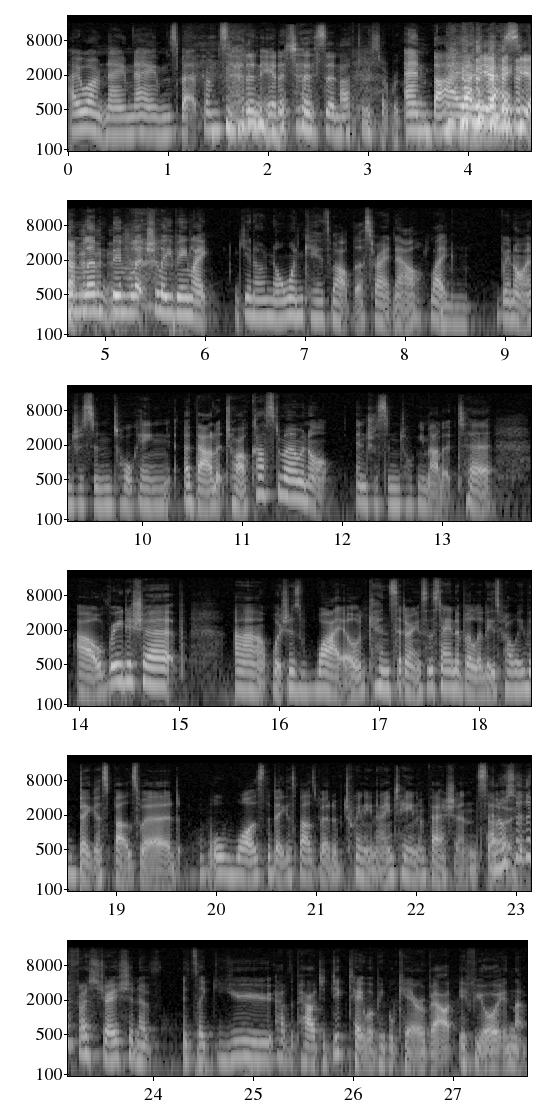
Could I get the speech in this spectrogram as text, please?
I won't name names, but from certain editors and After we stop recording. and buyers, Yeah, yeah. From lim- them literally being like, you know, no one cares about this right now. Like, Mm. we're not interested in talking about it to our customer. We're not interested in talking about it to our readership. Uh, which is wild considering sustainability is probably the biggest buzzword or was the biggest buzzword of 2019 in fashion. So And also the frustration of it's like you have the power to dictate what people care about if you're in that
